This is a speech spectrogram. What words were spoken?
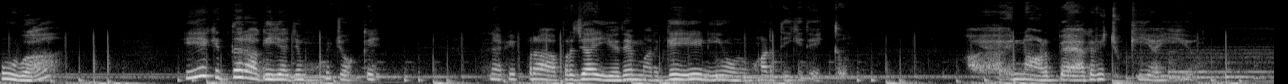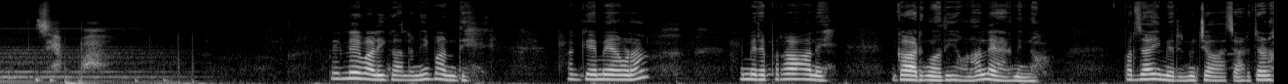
ਭੂਆ, ਇਹ ਕਿੱਧਰ ਆ ਗਈ ਅੱਜ ਮੂੰਹ ਚੁੱਕ ਕੇ? ਲੈ ਵੀ ਭਰਾ ਭਰਜਾਈ ਇਹਦੇ ਮਰ ਗਏ ਇਹ ਨਹੀਂ ਹੁਣ ਹਟਦੀ ਕਿਤੇ ਇੱਥੋਂ। ਹਾਏ ਹਾਏ, ਨਾਲ ਬੈਗ ਵੀ ਚੁੱਕੀ ਆਈ ਓ ਸਿਆਪਾ ਪਹਿਲੇ ਵਾਲੀ ਗੱਲ ਨਹੀਂ ਬਣਦੀ। ਅੱਗੇ ਮੈਂ ਆਉਣਾ ਤੇ ਮੇਰੇ ਭਰਾ ਨੇ ਗਾੜੀਆਂ ਦੀ ਆਉਣਾ ਲੈਣ ਮੈਨੂੰ। ਭਰਜਾਈ ਮੇਰੀ ਨੂੰ ਚਾਹ ਚੜ ਜਾਣਾ।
